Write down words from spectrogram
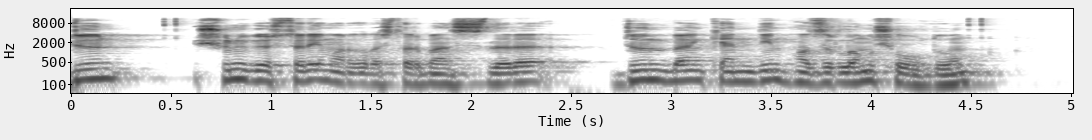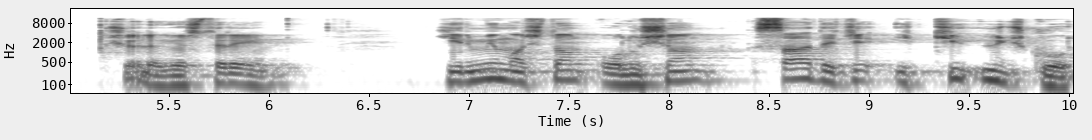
dün şunu göstereyim arkadaşlar ben sizlere. Dün ben kendim hazırlamış olduğum şöyle göstereyim. 20 maçtan oluşan sadece 2-3 gol.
